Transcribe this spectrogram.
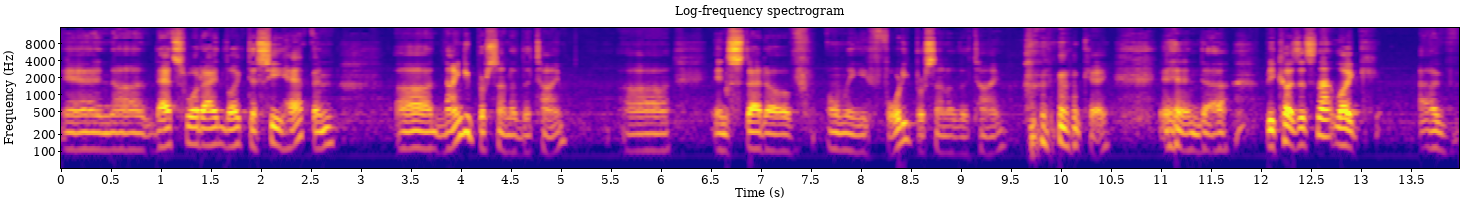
and uh, that's what I'd like to see happen uh, 90% of the time uh, instead of only 40% of the time. okay. And uh, because it's not like I've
